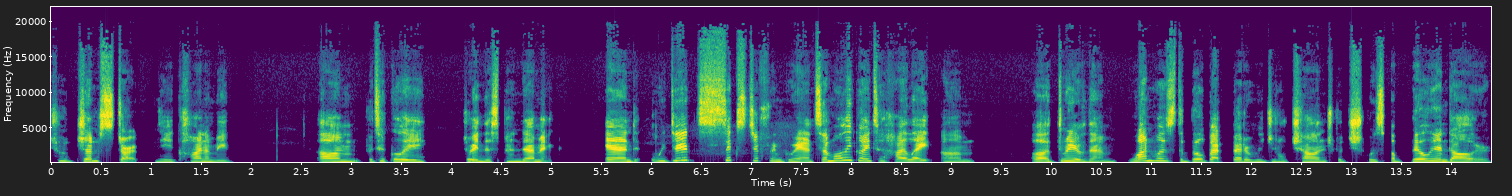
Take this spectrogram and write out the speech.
to jumpstart the economy, um, particularly during this pandemic. And we did six different grants. I'm only going to highlight um, uh, three of them. One was the Build Back Better Regional Challenge, which was a billion dollar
